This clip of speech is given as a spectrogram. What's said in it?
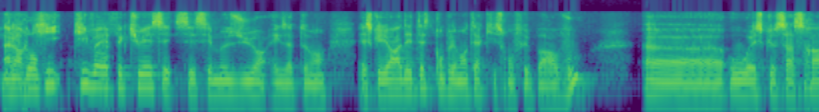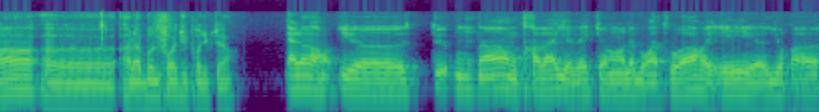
Alors, qui, qui, va effectuer ces, ces, ces mesures exactement? Est-ce qu'il y aura des tests complémentaires qui seront faits par vous? Euh, ou est-ce que ça sera euh, à la bonne foi du producteur? Alors, euh, on a, on travaille avec un laboratoire et, il y aura,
